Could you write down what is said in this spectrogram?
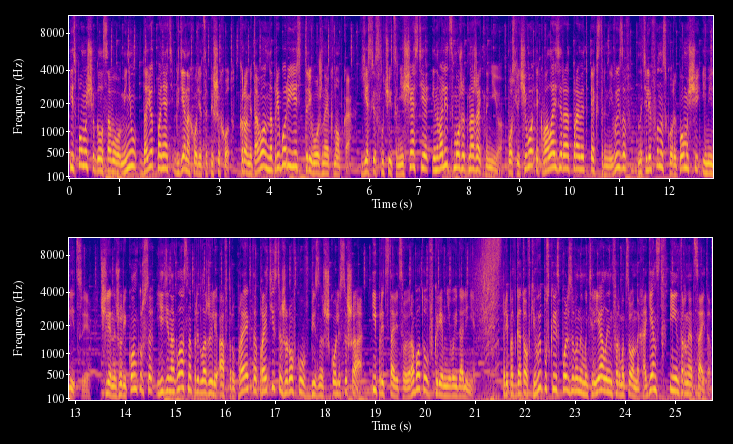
и с помощью голосового меню дает понять, где находится пешеход. Кроме того, на приборе есть тревожная кнопка. Если случится несчастье, инвалид сможет нажать на нее, после чего эквалайзеры отправят экстренный вызов на телефоны скорой помощи и милиции. Члены жюри конкурса единогласно предложили автору проекта пройти стажировку в бизнес-школе США и представить свою работу в Кремниевой долине. При подготовке выпуска использованы материалы информационных агентств и интернет-сайтов.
